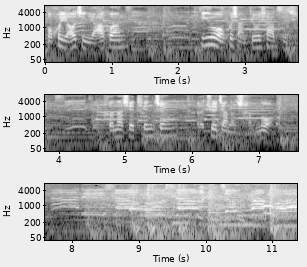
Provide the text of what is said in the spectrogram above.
我会咬紧牙关，因为我不想丢下自己和那些天真而倔强的承诺。无法握。如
